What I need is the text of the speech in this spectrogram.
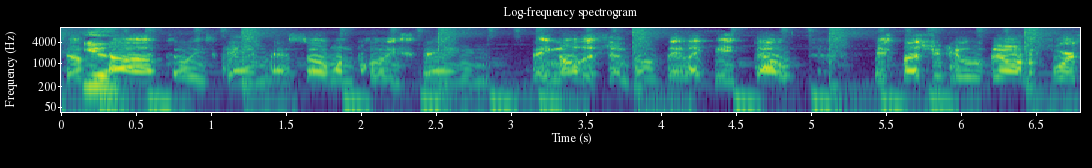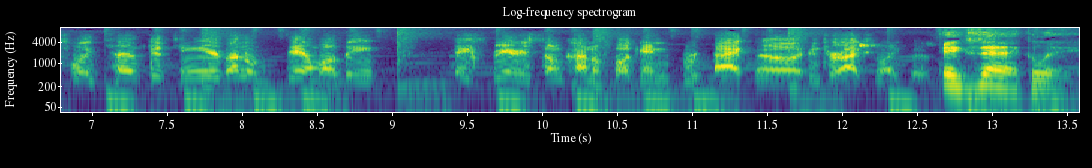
The yeah. uh, police came, and so when police came, they know the symptoms. They like they felt, especially people who've been on the force for like 10, 15 years. I know damn well they experienced some kind of fucking act, uh, interaction like this. Exactly.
